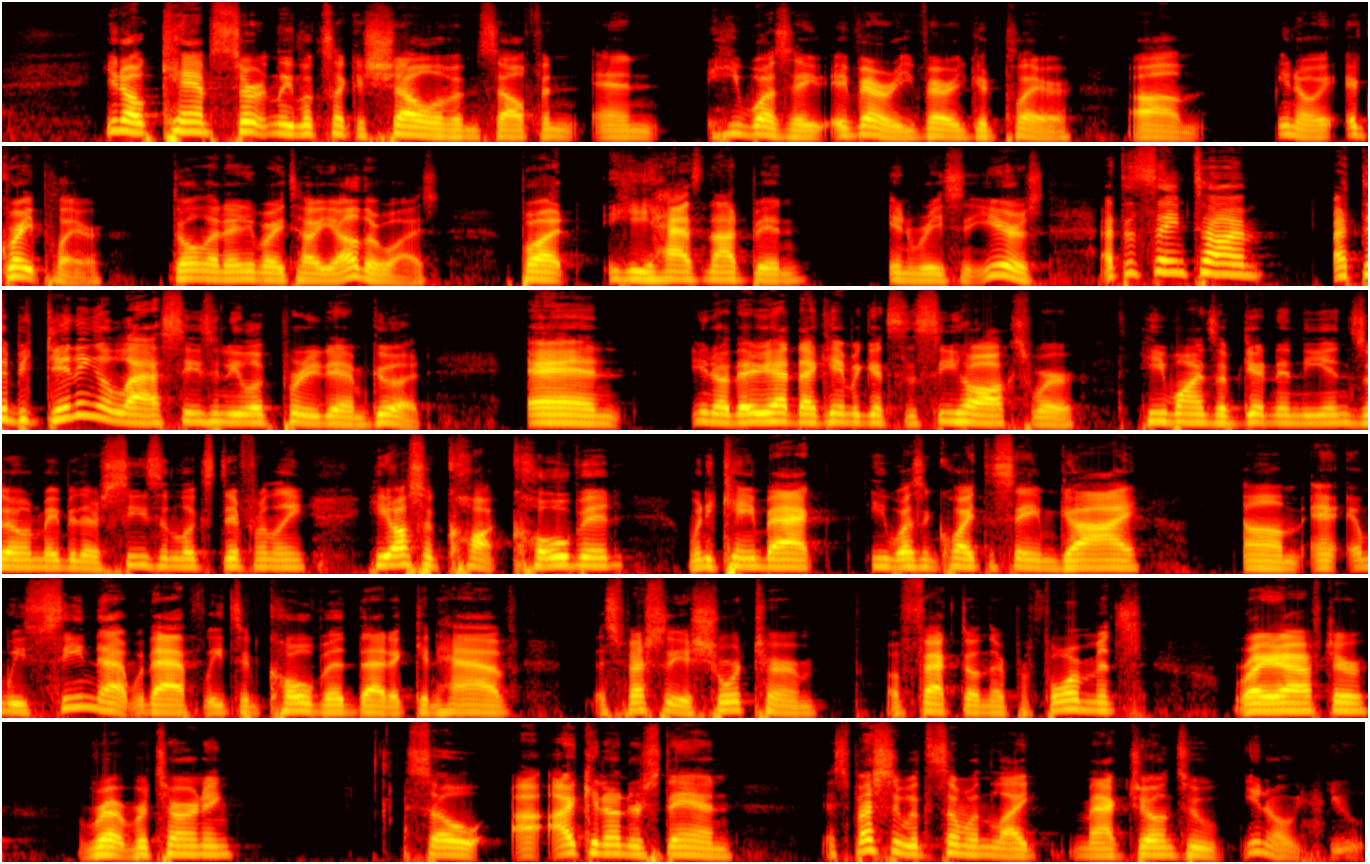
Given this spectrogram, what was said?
you know, Cam certainly looks like a shell of himself, and and he was a, a very very good player. Um, you know, a great player. Don't let anybody tell you otherwise but he has not been in recent years. At the same time, at the beginning of last season, he looked pretty damn good. And, you know, they had that game against the Seahawks where he winds up getting in the end zone. Maybe their season looks differently. He also caught COVID when he came back. He wasn't quite the same guy. Um, and, and we've seen that with athletes in COVID that it can have, especially a short term effect on their performance right after re- returning. So I, I can understand especially with someone like Mac Jones, who you know you.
